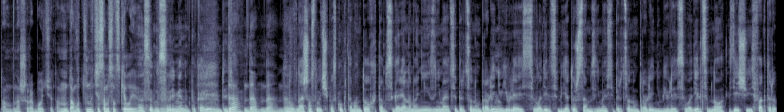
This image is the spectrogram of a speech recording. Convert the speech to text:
там в нашей работе. Там, ну, там вот ну, те самые софт-скиллы. Особенно с современным поколением. вот Да, да, да, да. Ну, в нашем случае, поскольку там Антох, там с Игоряном, они занимаются операционным управлением, являясь совладельцами. Я тоже сам занимаюсь операционным управлением, являясь совладельцем, но здесь еще есть фактор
